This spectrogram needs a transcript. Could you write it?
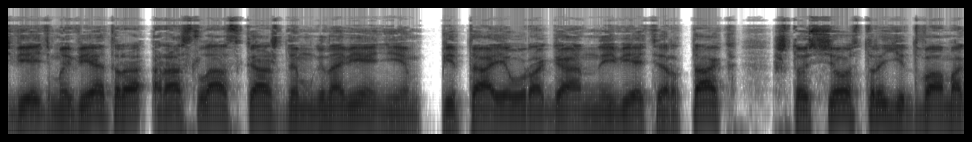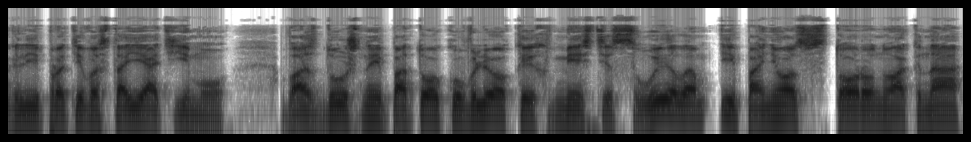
ведьмы ветра росла с каждым мгновением, питая ураганный ветер так, что сестры едва могли противостоять ему. Воздушный поток увлек их вместе с Уиллом и понес в сторону окна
